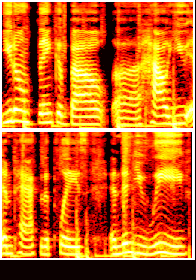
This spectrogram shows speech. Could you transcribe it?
you don't think about uh, how you impacted a place, and then you leave.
